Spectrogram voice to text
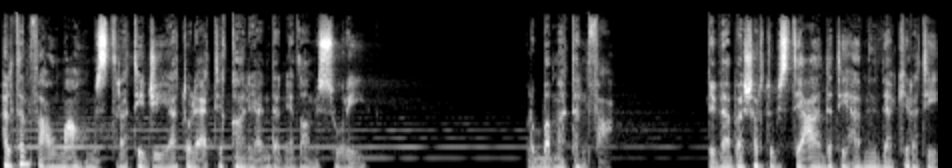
هل تنفع معهم استراتيجيات الاعتقال عند النظام السوري؟ ربما تنفع. لذا باشرت باستعادتها من ذاكرتي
